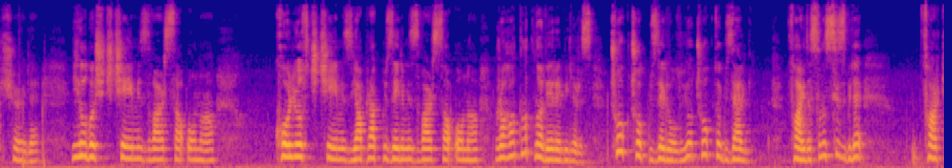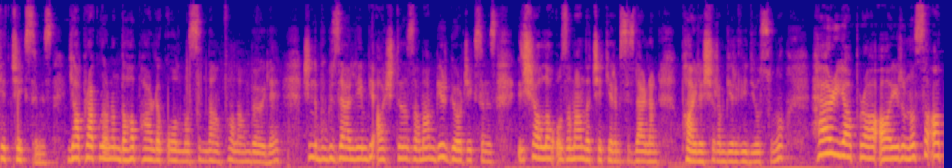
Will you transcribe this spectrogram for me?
şöyle yılbaşı çiçeğimiz varsa ona kolyoz çiçeğimiz, yaprak güzelimiz varsa ona rahatlıkla verebiliriz. Çok çok güzel oluyor. Çok da güzel faydasını siz bile fark edeceksiniz. Yapraklarının daha parlak olmasından falan böyle. Şimdi bu güzelliğin bir açtığı zaman bir göreceksiniz. İnşallah o zaman da çekerim sizlerle paylaşırım bir videosunu. Her yaprağı ayrı nasıl at,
